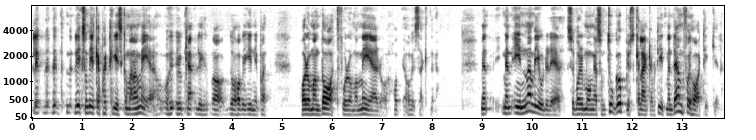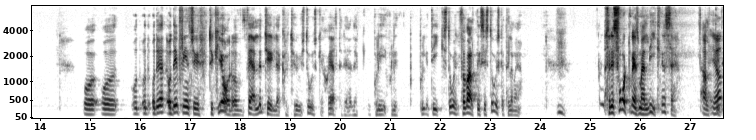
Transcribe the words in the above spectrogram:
li- li- liksom vilka partier ska man ha med? Och hur, kan, ja, då har vi inne på att har de mandat får de vara med då, har, har vi sagt nu. Men, men innan vi gjorde det så var det många som tog upp just Kalle Anka-partiet, men den får ju ha artikel. Och, och, och, och, det, och det finns ju, tycker jag, då, väldigt tydliga kulturhistoriska skäl till det. Eller poli, poli, politikhistoriska, förvaltningshistoriska till och med. Så det är svårt med sådana här liknelser. Alltid. Ja.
